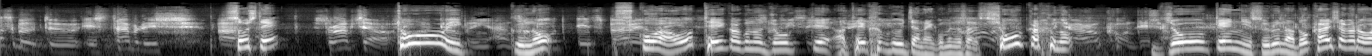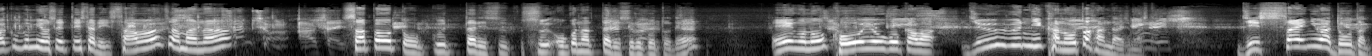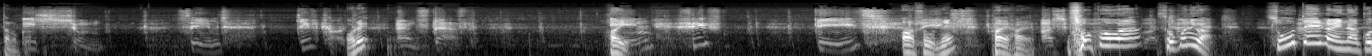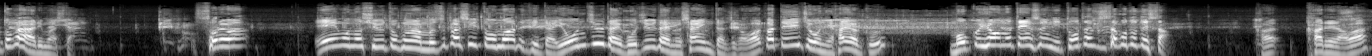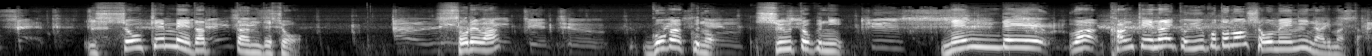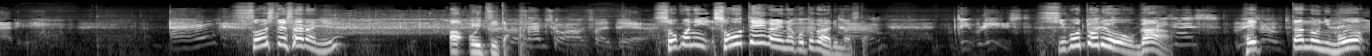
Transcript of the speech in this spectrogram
そして、TOEIC のスコアを定格の条件、あ、定格じゃない、ごめんなさい。昇格の条件にするなど、会社から枠組みを設定したり、様々なサポートを送ったりす、す、行ったりすることで、英語の公用語化は十分に可能と判断しました。実際にはどうだったのか。あれ？はい。あ、そうね。はいはい。そこは、そこには想定外なことがありました。それは、英語の習得が難しいと思われていた40代、50代の社員たちが若手以上に早く目標の点数に到達したことでした。か、彼らは一生懸命だったんでしょう。それは語学の習得に年齢は関係ないということの証明になりました。そしてさらに、あ、追いついた。そこに想定外なことがありました。仕事量が減ったのにも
